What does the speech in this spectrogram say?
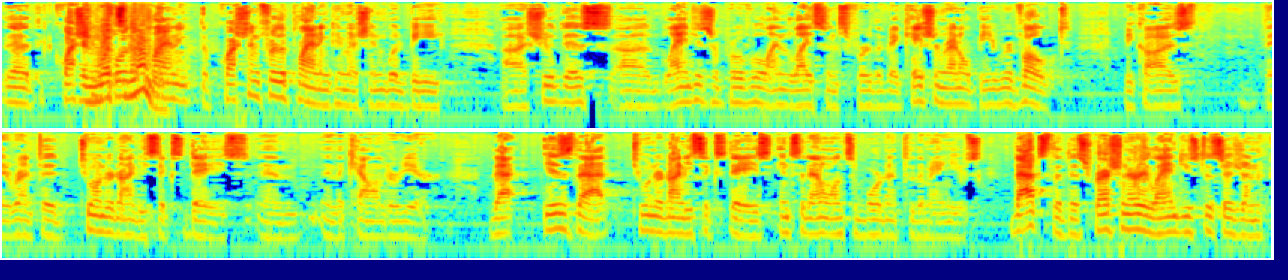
The the question And what's for the the number? planning, the question for the Planning Commission would be, uh, should this uh, land use approval and license for the vacation rental be revoked because they rented 296 days in, in the calendar year? That, is that 296 days incidental and subordinate to the main use? That's the discretionary land use decision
